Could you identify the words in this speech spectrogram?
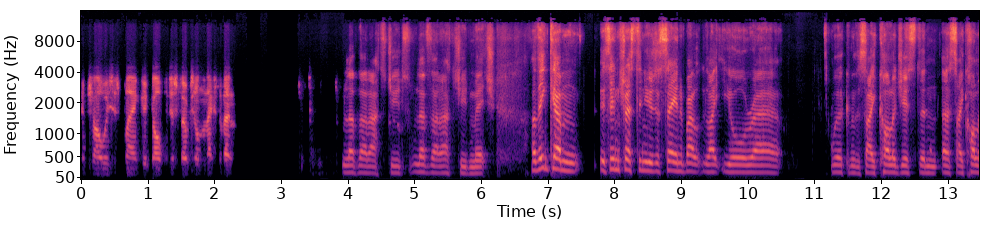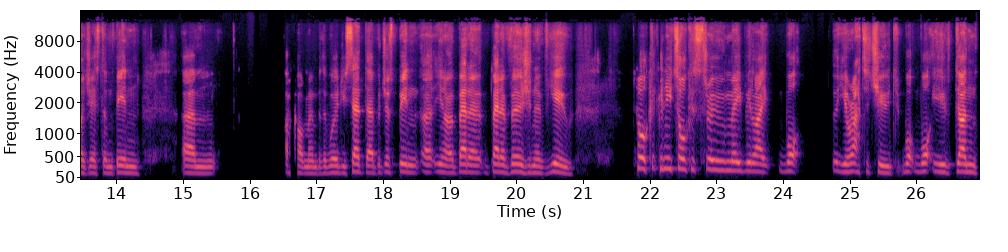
control is just playing good golf and just focus on the next event. Love that attitude. Love that attitude, Mitch. I think um it's interesting you were just saying about like your uh, working with a psychologist and a psychologist and being um I can't remember the word you said there, but just being uh, you know a better better version of you. Talk. Can you talk us through maybe like what your attitude, what what you've done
